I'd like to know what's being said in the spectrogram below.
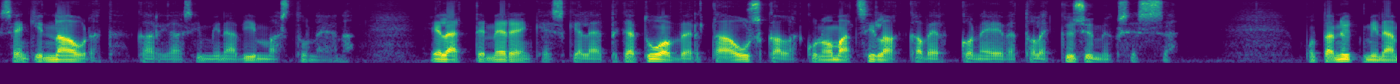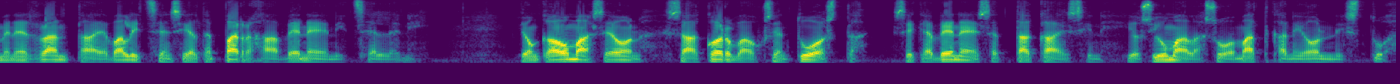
Senkin naudat, karjaisin minä vimmastuneena. Elätte meren keskellä, ettekä tuon vertaa uskalla, kun omat silakkaverkkone eivät ole kysymyksessä mutta nyt minä menen rantaan ja valitsen sieltä parhaan veneen itselleni. Jonka oma se on, saa korvauksen tuosta sekä veneensä takaisin, jos Jumala suo matkani onnistua.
